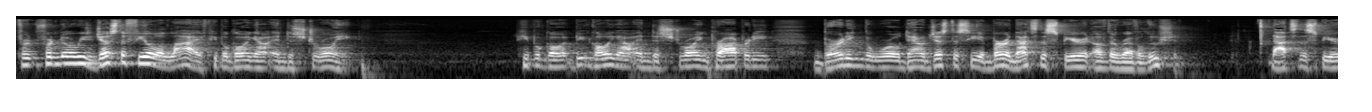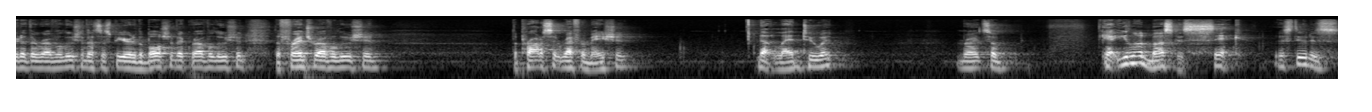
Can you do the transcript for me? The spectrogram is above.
For for no reason, just to feel alive, people going out and destroying. People going going out and destroying property, burning the world down just to see it burn. That's the spirit of the revolution. That's the spirit of the revolution. That's the spirit of the Bolshevik Revolution, the French Revolution, the Protestant Reformation that led to it. Right? So, yeah, Elon Musk is sick. This dude is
